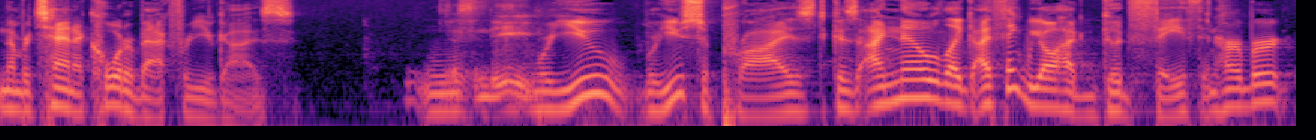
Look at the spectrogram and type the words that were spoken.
number ten, a quarterback for you guys. Yes, indeed. Were you were you surprised? Because I know, like, I think we all had good faith in Herbert,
